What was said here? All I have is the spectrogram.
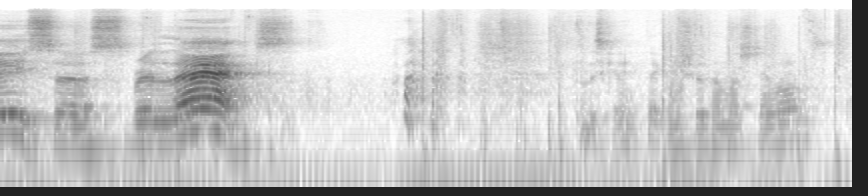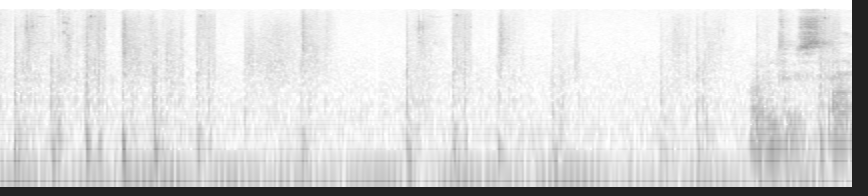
Jesus, relax. I'm just kidding. They can shoot how much they want. One, two stack.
